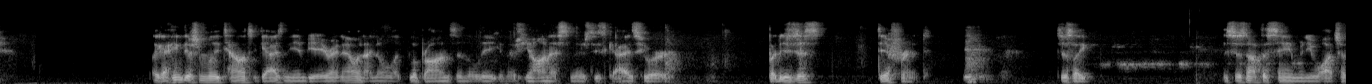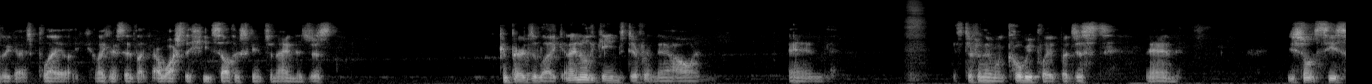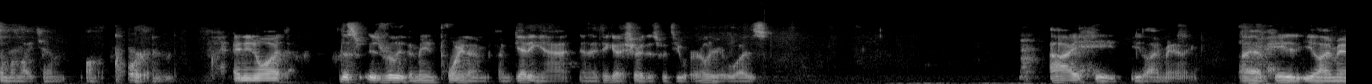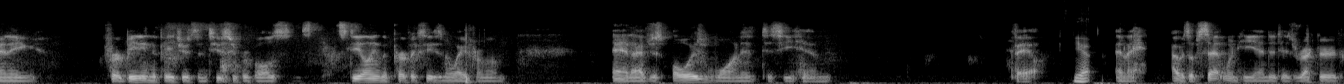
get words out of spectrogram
like I think there's some really talented guys in the NBA right now, and I know like LeBron's in the league, and there's Giannis, and there's these guys who are, but it's just different. Just like it's just not the same when you watch other guys play. Like, like I said, like I watched the Heat Celtics game tonight, and it's just compared to like, and I know the game's different now, and and it's different than when Kobe played, but just man, you just don't see someone like him on the court. And and you know what? This is really the main point I'm I'm getting at, and I think I shared this with you earlier. Was I hate Eli Manning. I have hated Eli Manning for beating the Patriots in two Super Bowls, stealing the perfect season away from them, and I've just always wanted to see him fail. Yep. And I I was upset when he ended his record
